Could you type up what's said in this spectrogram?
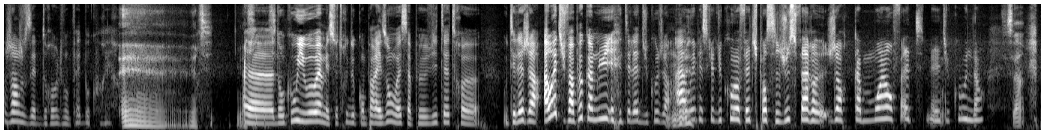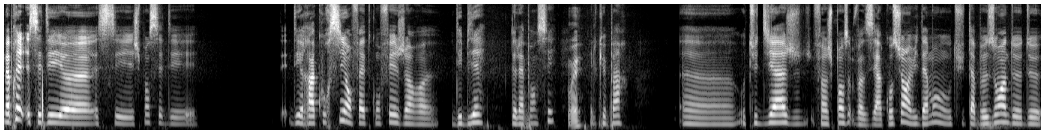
Genre, vous êtes drôle, vous me faites beaucoup rire. Euh, merci. Euh, donc oui, ouais, ouais, mais ce truc de comparaison, ouais, ça peut vite être euh, où t'es là genre ah ouais, tu fais un peu comme lui, et t'es là du coup genre ah ouais parce que du coup en fait je pensais juste faire euh, genre comme moi en fait, mais du coup non. Ça. Mais après c'est des, euh, c'est, je pense c'est des des raccourcis en fait qu'on fait genre des biais de la pensée Ouais. quelque part. Où tu te dis ah je- enfin je pense enfin c'est inconscient évidemment où tu as besoin de de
